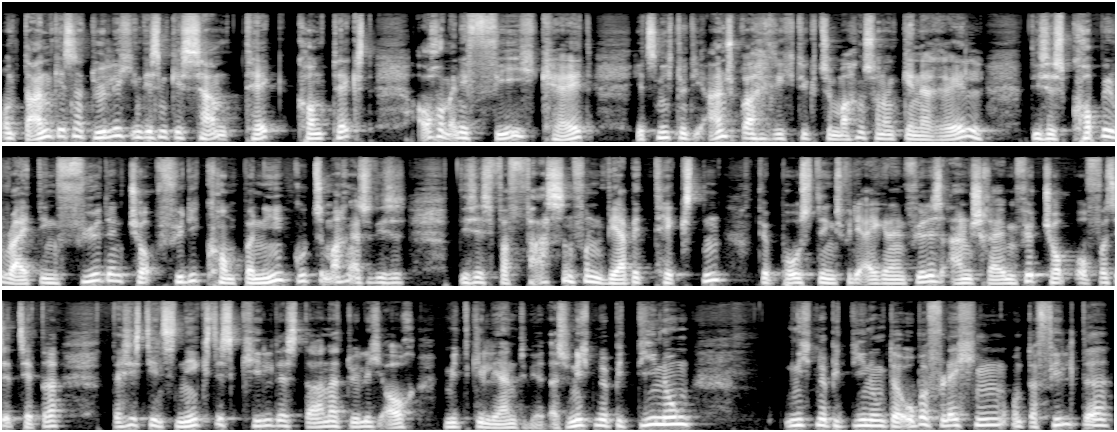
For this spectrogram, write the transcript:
Und dann geht es natürlich in diesem Gesamtkontext auch um eine Fähigkeit, jetzt nicht nur die Ansprache richtig zu machen, sondern generell dieses Copywriting für den Job, für die Company gut zu machen. Also dieses, dieses Verfassen von Werbetexten für Postings, für die eigenen, für das Anschreiben, für Joboffers etc. Das ist das nächste Skill, das da natürlich auch mitgelernt wird. Also nicht nur Bedienung, nicht nur Bedienung der Oberflächen und der Filter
